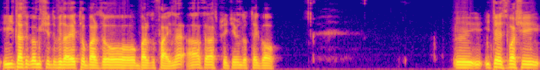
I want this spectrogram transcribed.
i dlatego mi się wydaje to bardzo, bardzo fajne, a zaraz przejdziemy do tego. Yy, I to jest właśnie,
